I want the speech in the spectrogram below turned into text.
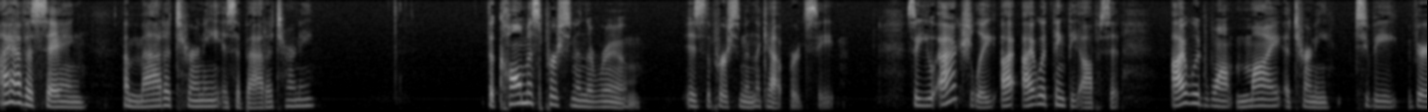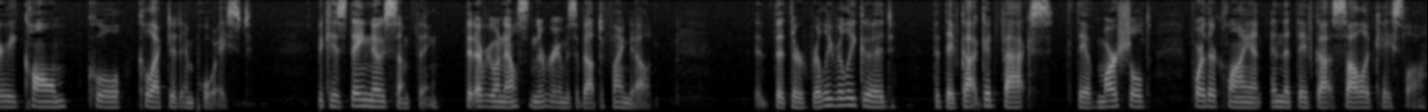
I have a saying, a mad attorney is a bad attorney. The calmest person in the room is the person in the catbird seat. So you actually, I, I would think the opposite. I would want my attorney to be very calm, cool, collected, and poised because they know something that everyone else in the room is about to find out. That they're really, really good, that they've got good facts, that they have marshaled for their client, and that they've got solid case law.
